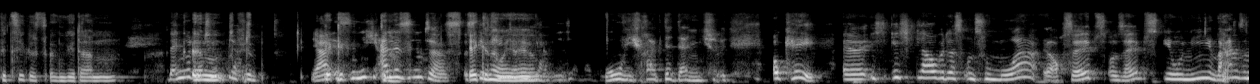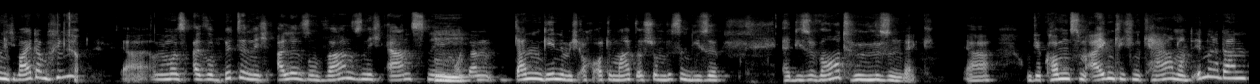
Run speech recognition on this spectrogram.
Witziges irgendwie dann. Wenn du der ähm, Typ dafür, ja, äh, ist, nicht alle genau. sind das. Es äh, genau, ja, ja. Oh, wie schreibt er denn? Okay, äh, ich, ich glaube, dass uns Humor, auch selbst, Selbstironie wahnsinnig ja. weiterbringt. Ja. Ja, man muss also bitte nicht alle so wahnsinnig ernst nehmen mhm. und dann, dann gehen nämlich auch automatisch schon ein bisschen diese, äh, diese Worthülsen weg. Ja, und wir kommen zum eigentlichen Kern und immer dann,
